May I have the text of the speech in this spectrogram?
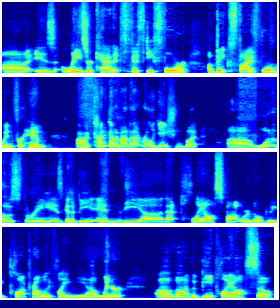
uh, is Laser Cat at 54. A big 5 4 win for him. Uh, kind of got him out of that relegation, but uh, one of those three is going to be in the uh, that playoff spot where they'll be pl- probably playing the uh, winner of uh, the B playoffs. So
